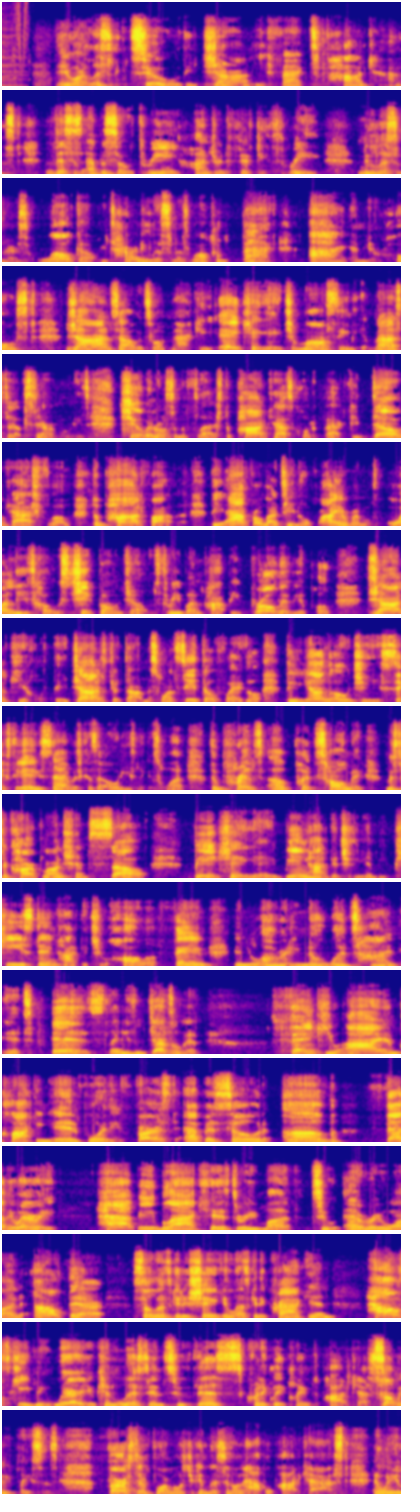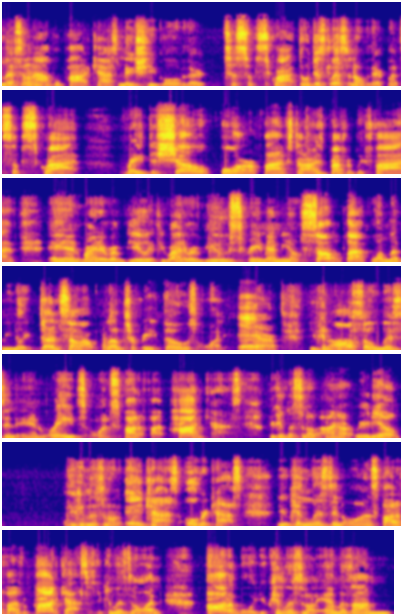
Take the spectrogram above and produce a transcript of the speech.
You are listening to the John Effect podcast. This is episode 353. New listeners, welcome. Returning listeners, welcome back. I am your host, John Salvatore Mackey, aka Jamal Senior, Master of Cuban Roast in the Flesh, the podcast quarterback, Fidel Cashflow, the Podfather, the Afro Latino Ryan Reynolds on these hosts, Cheekbone Jones, Three Button Poppy, Bro Olivia Pope, John Quixote. John Stradamus, Juancito Fuego, the young OG, 68 Savage because the oldies niggas won, the Prince of Potomac, Mr. Carte Blanche himself, BKA, being hot gets you the MVP, staying hot gets you Hall of Fame, and you already know what time it is, ladies and gentlemen. Thank you. I am clocking in for the first episode of February. Happy Black History Month to everyone out there. So let's get it shaking, let's get it cracking. Housekeeping, where you can listen to this critically acclaimed podcast. So many places. First and foremost, you can listen on Apple Podcast. And when you listen on Apple Podcast, make sure you go over there to subscribe. Don't just listen over there, but subscribe rate the show four or five stars, preferably five, and write a review. If you write a review, scream at me on some platform, let me know you've done so. I would love to read those on air. You can also listen and rate on Spotify podcasts. You can listen on iHeartRadio. You can listen on Acast, Overcast. You can listen on Spotify for podcasters. You can listen on Audible. You can listen on Amazon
